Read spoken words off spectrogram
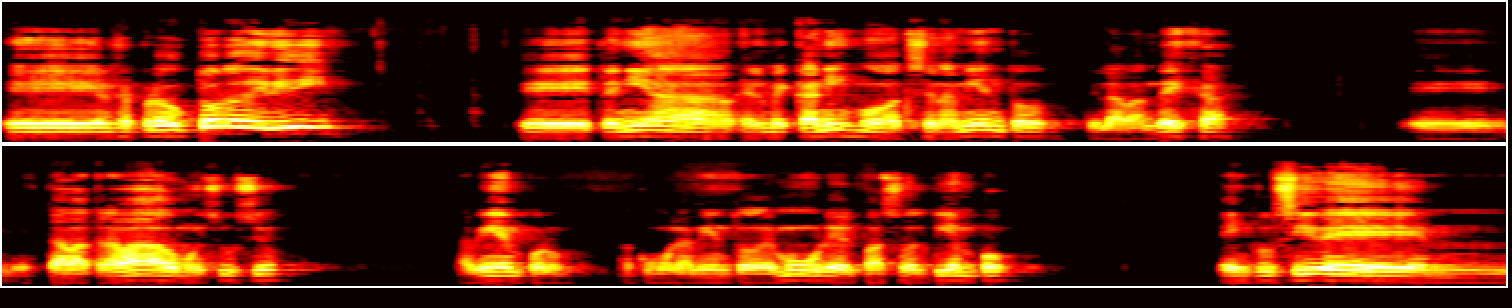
Eh, el reproductor de DVD eh, tenía el mecanismo de accionamiento de la bandeja estaba trabado, muy sucio, también por acumulamiento de mure, el paso del tiempo, e inclusive mm,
